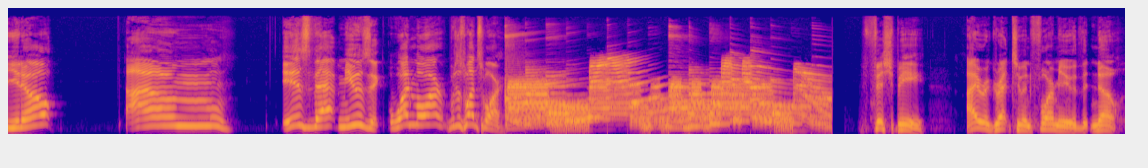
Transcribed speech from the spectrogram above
You know, um, is that music? One more? Just once more. Fish B, I regret to inform you that no,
